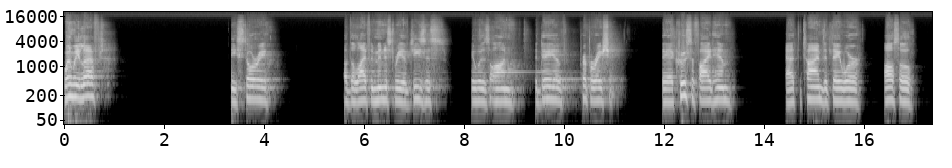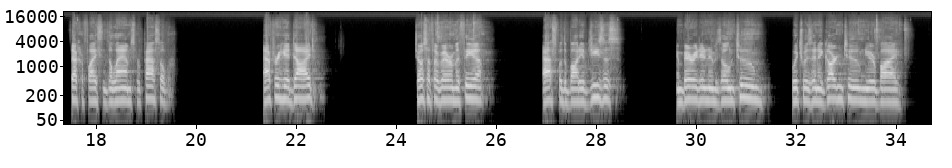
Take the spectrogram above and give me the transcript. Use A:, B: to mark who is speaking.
A: When we left the story of the life and ministry of Jesus, it was on the day of preparation. They had crucified him at the time that they were also sacrificing the lambs for Passover. After he had died, Joseph of Arimathea asked for the body of Jesus and buried in his own tomb, which was in a garden tomb nearby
